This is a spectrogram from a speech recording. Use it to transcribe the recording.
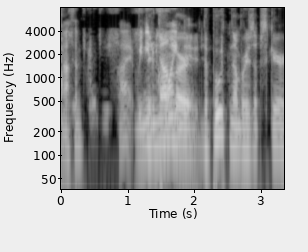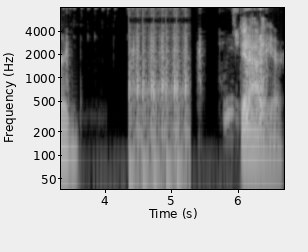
Nothing. All right, we need The need a number, coin, dude. the booth number is obscured. Get out of here.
